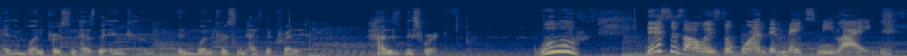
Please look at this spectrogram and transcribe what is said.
and one person has the income and one person has the credit how does this work? Woo! This is always the one that makes me like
